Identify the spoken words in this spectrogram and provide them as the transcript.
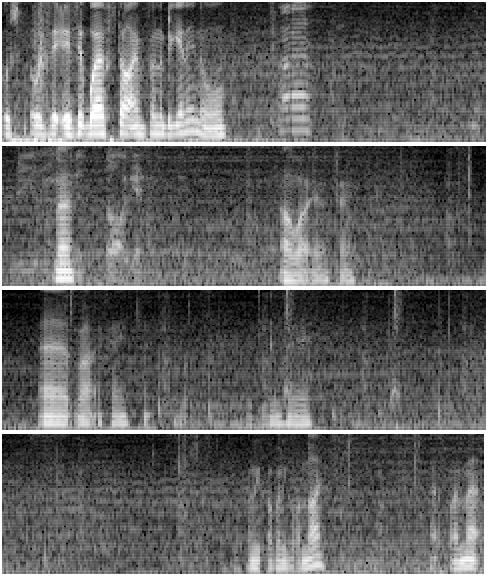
Or or is it- Is it worth starting from the beginning or? Uh, it's not really. No. You're start again. Oh right, yeah, okay. Uh, right, okay. Let's see what's the deal here. I've only, I've only got a knife. That's my map.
